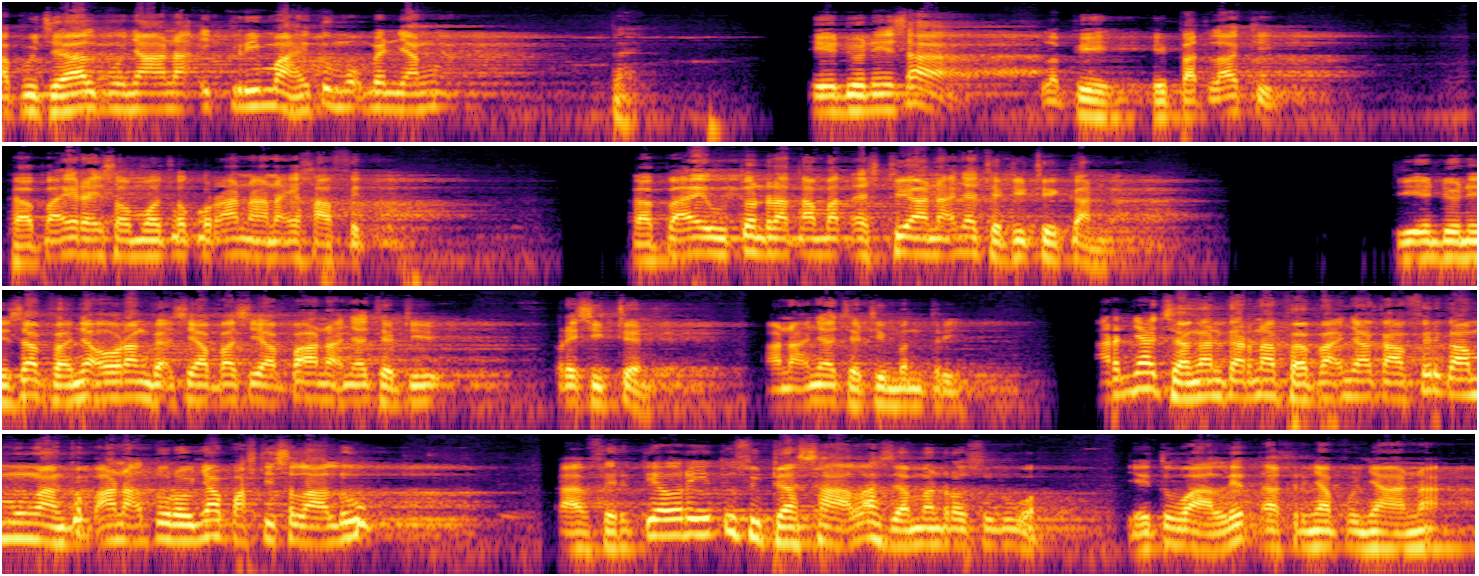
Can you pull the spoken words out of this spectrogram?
Abu Jahal punya anak Ikrimah itu mukmin yang baik. Di Indonesia lebih hebat lagi. Bapaknya Raiso Moco Quran, anaknya Hafid. Bapaknya Utun Ratamat SD, anaknya jadi dekan. Di Indonesia banyak orang nggak siapa-siapa, anaknya jadi presiden, anaknya jadi menteri. Artinya jangan karena bapaknya kafir, kamu nganggap anak turunnya pasti selalu kafir. Teori itu sudah salah zaman Rasulullah. Yaitu Walid akhirnya punya anak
